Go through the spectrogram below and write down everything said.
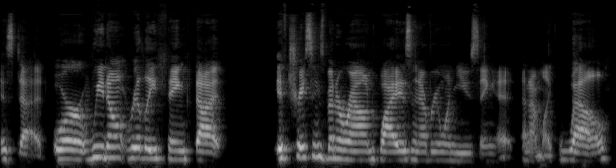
is dead or we don't really think that if tracing's been around why isn't everyone using it? And i'm like well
